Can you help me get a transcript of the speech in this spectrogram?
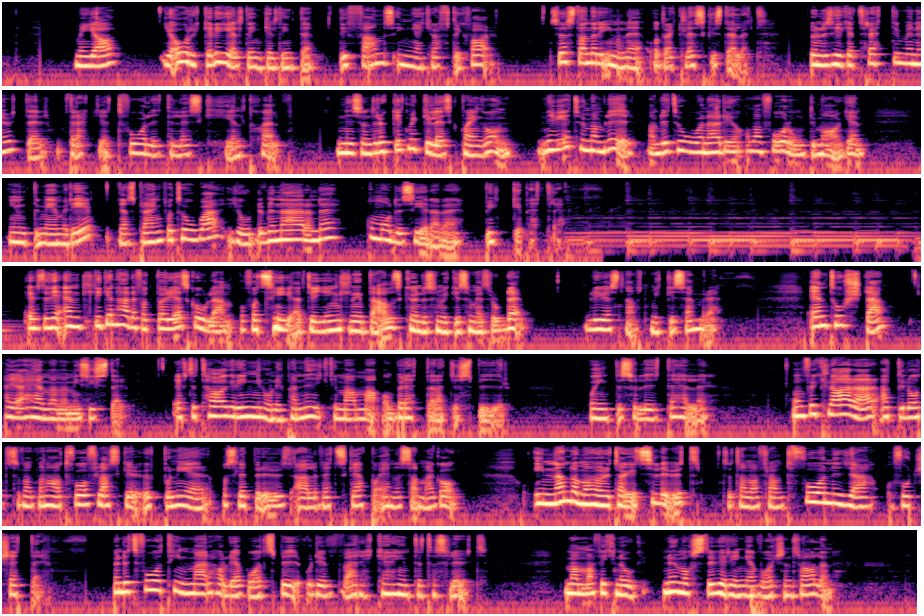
Men jag, jag orkade helt enkelt inte. Det fanns inga krafter kvar. Så jag stannade inne och drack läsk istället. Under cirka 30 minuter drack jag två liter läsk helt själv. Ni som druckit mycket läsk på en gång, ni vet hur man blir. Man blir toanödig och man får ont i magen. Inte mer med det. Jag sprang på toa, gjorde mina ärende och mådde senare mycket bättre. Efter att jag äntligen hade fått börja skolan och fått se att jag egentligen inte alls kunde så mycket som jag trodde blev jag snabbt mycket sämre. En torsdag är jag hemma med min syster. Efter ett tag ringer hon i panik till mamma och berättar att jag spyr. Och inte så lite heller. Hon förklarar att det låter som att man har två flaskor upp och ner och släpper ut all vätska på en och samma gång. Och innan de har hunnit tagit slut så tar man fram två nya och fortsätter. Under två timmar håller jag på att spy och det verkar inte ta slut. Mamma fick nog, nu måste vi ringa vårdcentralen.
